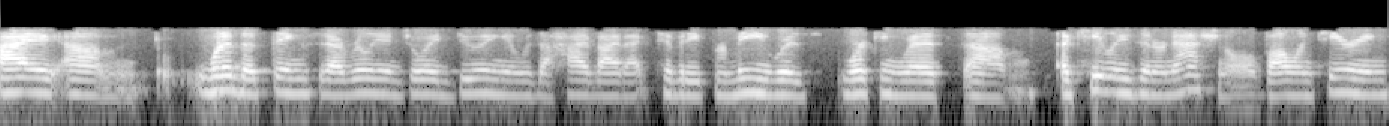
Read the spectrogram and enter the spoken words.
I um, one of the things that I really enjoyed doing and was a high vibe activity for me was working with um, Achilles International, volunteering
